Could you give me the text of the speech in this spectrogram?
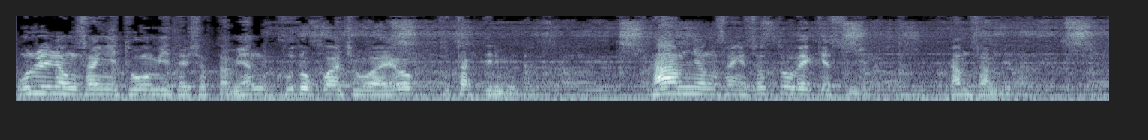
오늘 영상이 도움이 되셨다면 구독과 좋아요 부탁드립니다. 다음 영상에서 또 뵙겠습니다. 감사합니다.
